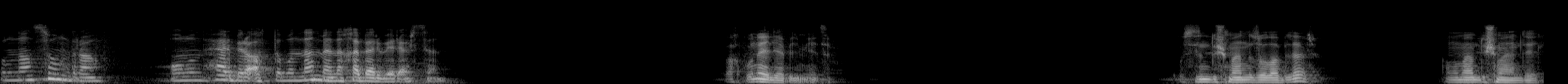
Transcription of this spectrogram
Bundan sonra onun hər bir addımından mənə xəbər verərsən. Bax, bunu eləyə bilməyəcəm. O sizin düşməniniz ola bilər, amma mənim düşmənim deyil.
